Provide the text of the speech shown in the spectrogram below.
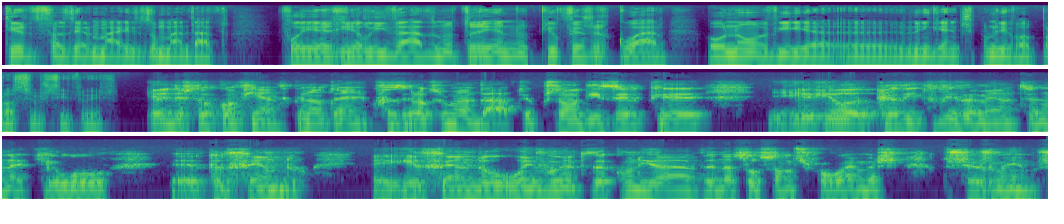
ter de fazer mais um mandato. Foi a realidade no terreno que o fez recuar ou não havia uh, ninguém disponível para o substituir? Eu ainda estou confiante que não tenha que fazer outro mandato. Eu costumo dizer que eu, eu acredito vivamente naquilo eh, que defendo e defendo o envolvimento da comunidade na solução dos problemas dos seus membros.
